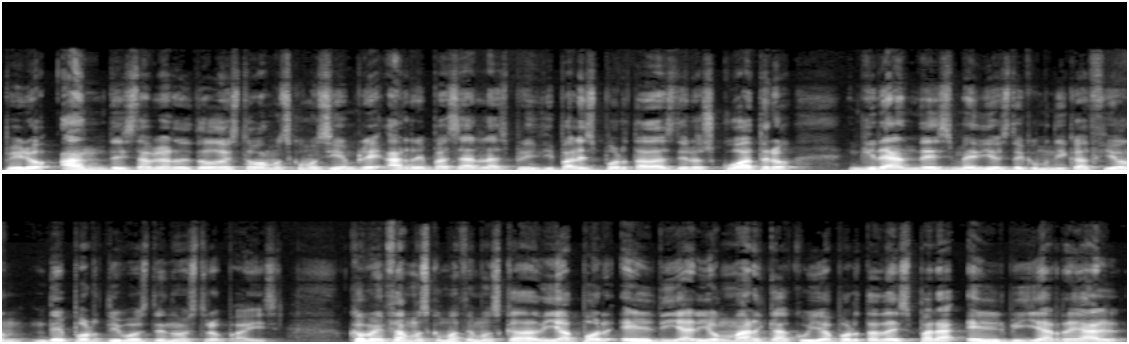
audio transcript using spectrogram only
Pero antes de hablar de todo esto, vamos como siempre a repasar las principales portadas de los cuatro grandes medios de comunicación deportivos de nuestro país. Comenzamos como hacemos cada día por el diario Marca, cuya portada es para el Villarreal.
